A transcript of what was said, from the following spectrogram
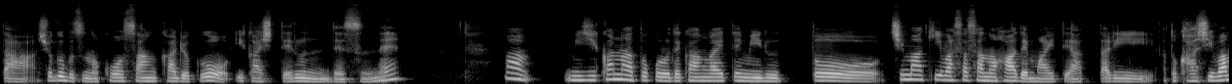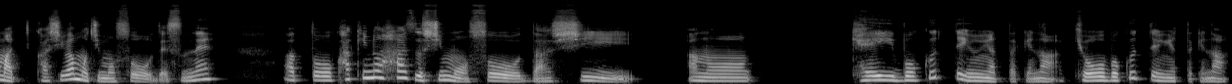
た植物の抗酸化力を活かしてるんですね。まあ、身近なところで考えてみるとと、ちまきは笹の葉で巻いてあったり、あと、かしわま、かしわ餅もそうですね。あと、柿の葉寿司もそうだし、あの、軽木って言うんやったっけな、強木って言うんやったっけな、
